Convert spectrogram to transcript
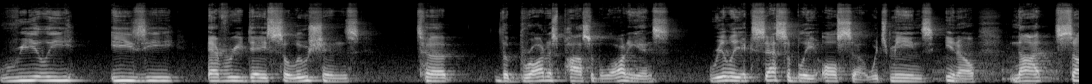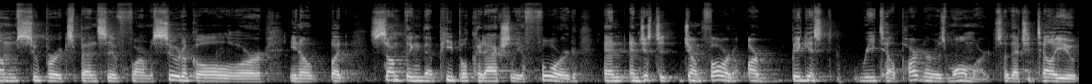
really easy, everyday solutions to the broadest possible audience really accessibly also which means you know not some super expensive pharmaceutical or you know but something that people could actually afford and and just to jump forward our biggest retail partner is Walmart. So that should tell you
